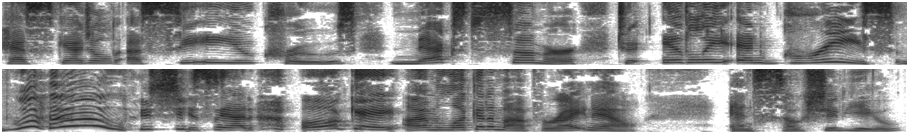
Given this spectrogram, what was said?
has scheduled a CEU cruise next summer to Italy and Greece. Woohoo! She said, okay, I'm looking them up right now. And so should you.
